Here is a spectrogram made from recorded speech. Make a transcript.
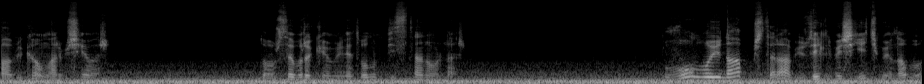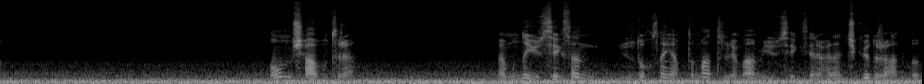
Fabrika mı var? Bir şey var. Dorse bırakıyor millet. Oğlum pistten oralar. Bu Volvo'yu ne yapmışlar abi? 155'i geçmiyor la bu. Ne olmuş abi bu tıra? Ben bunda 180 190 yaptığımı hatırlıyorum abi. 180'e falan çıkıyordu rahat bu.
